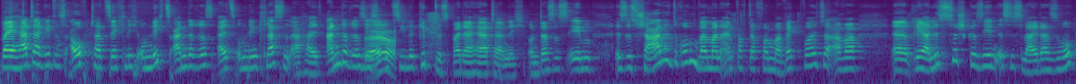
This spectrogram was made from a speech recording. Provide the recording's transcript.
Bei- Hertha geht es auch tatsächlich um nichts anderes als um den Klassenerhalt. Andere Saisonziele gibt es bei der Hertha nicht. Und das ist eben, es ist schade drum, weil man einfach davon mal weg wollte, aber äh, realistisch gesehen ist es leider so.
